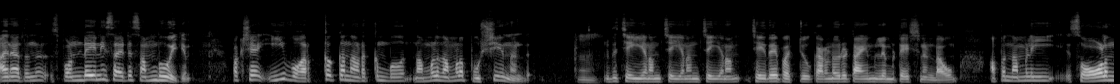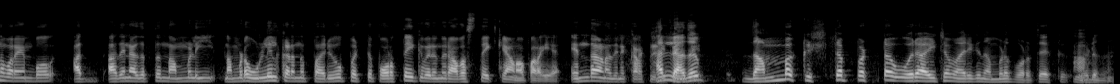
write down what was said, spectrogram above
അതിനകത്തുനിന്ന് സ്പോണ്ടേനിയസ് ആയിട്ട് സംഭവിക്കും. പക്ഷേ ഈ വർക്കൊക്കെ നടക്കുമ്പോൾ നമ്മൾ നമ്മളെ പുഷ് ചെയ്യുന്നുണ്ട്. ഇത് ചെയ്യണം ചെയ്യണം ചെയ്യണം ചെയ്തേ പറ്റൂ. കാരണം ഒരു ടൈം ലിമിറ്റേഷൻ ഉണ്ടാവും. അപ്പം നമ്മൾ ഈ സോൾ എന്ന് പറയുമ്പോൾ അത് അതിനകത്ത് നമ്മൾ ഈ നമ്മുടെ ഉള്ളിൽ കിടന്ന് പരുവപ്പെട്ട് പുറത്തേക്ക് വരുന്ന ഒരു അവസ്ഥയൊക്കെയാണോ പറയുക? എന്താണ് അതിന് കറക്റ്റ് അല്ല അത് നമുക്കിഷ്ടപ്പെട്ട ഒരു ഐറ്റം ആയിരിക്കും നമ്മൾ പുറത്തേക്ക് വിടുന്നത്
